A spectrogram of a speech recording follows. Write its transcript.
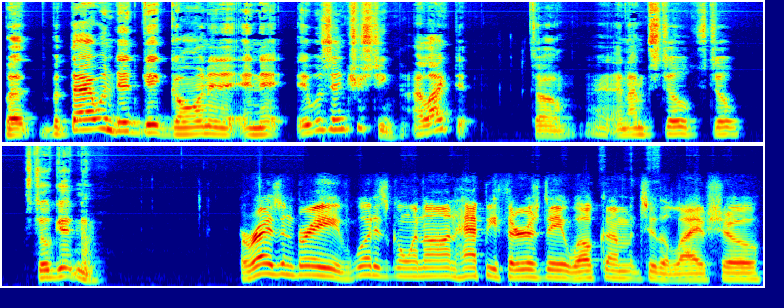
But but that one did get going, and it, and it, it was interesting. I liked it. So and I'm still still still getting them. Horizon Brave, what is going on? Happy Thursday. Welcome to the live show.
